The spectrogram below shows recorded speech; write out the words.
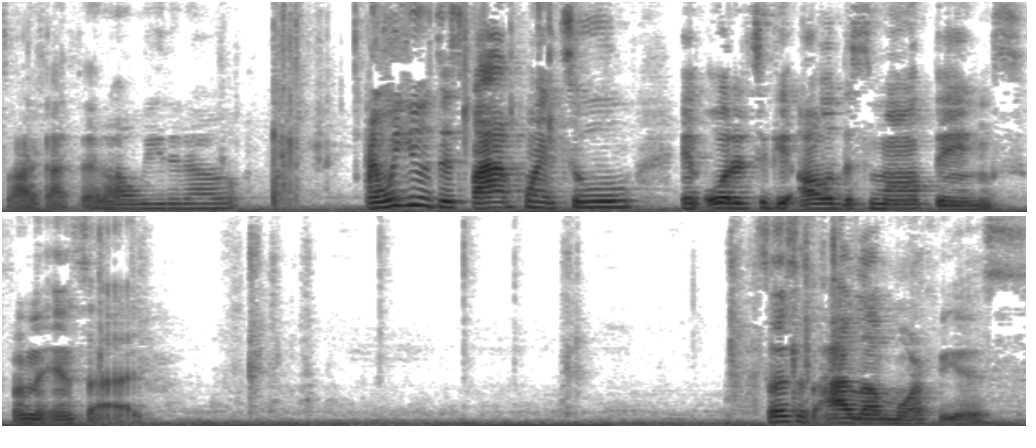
So I got that all weeded out. And we use this fine point tool in order to get all of the small things from the inside. So it says, I love Morpheus.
